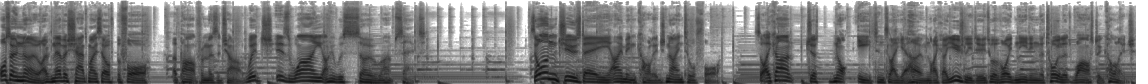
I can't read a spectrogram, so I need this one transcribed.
Also, no, I've never shat myself before, apart from as a child, which is why I was so upset. So on Tuesday, I'm in college 9 till 4. So I can't just not eat until I get home like I usually do to avoid needing the toilet whilst at college.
